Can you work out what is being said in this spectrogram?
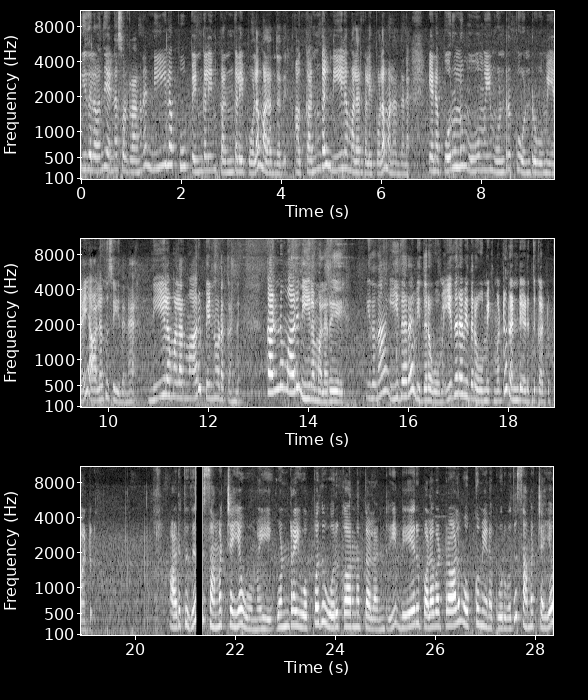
இதில் வந்து என்ன சொல்கிறாங்கன்னா நீலப்பூ பெண்களின் கண்களைப் போல மலர்ந்தது. அக்கண்கள் நீல மலர்களைப் போல மலர்ந்தன. என பொருளும் ஊமையும் ஒன்றுக்கு ஒன்று உவமையாய் அழகு செய்தன. நீல மலர் மாதிரி பெண்ணோட கண்ணு. கண்ணு மாதிரி நீல மலர். இதுதான் இதர விதர ஓமை இதர விதர ஓமைக்கு மட்டும் ரெண்டு எடுத்துக்காட்டு பாட்டு. அடுத்தது சமச்செய்ய ஓமை ஒன்றை ஒப்பது ஒரு காரணத்தால் அன்றி வேறு பலவற்றாலும் ஒக்கும் என கூறுவது சமச்செய்ய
